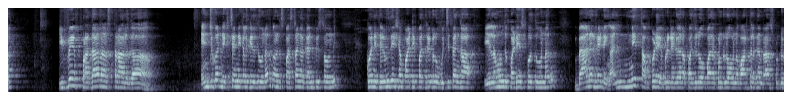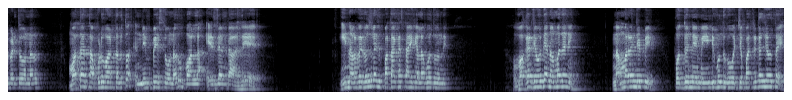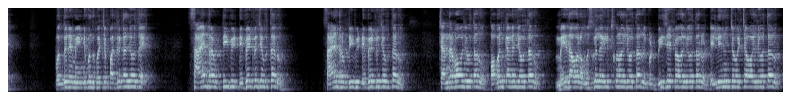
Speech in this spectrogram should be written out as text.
ఇవే ప్రధాన అస్త్రాలుగా ఎంచుకొని నెక్స్ట్ ఎన్నికలకు వెళ్తూ ఉన్నారు. మనకు స్పష్టంగా కనిపిస్తోంది. కొన్ని తెలుగుదేశం పార్టీ పత్రికలు ఉచితంగా ఇళ్ళ ముందు పడేసిపోతూ ఉన్నారు. బ్యానర్ హెడ్డింగ్ అన్ని తప్పుడే. ఇప్పుడు రెండు వేల పదిలో పదకొండులో ఉన్న వార్తలు కానీ రాసుకుంటూ పెడుతూ ఉన్నారు. మొత్తం తప్పుడు వార్తలతో నింపేస్తూ ఉన్నారు వాళ్ళ ఎజెండా అదే. ఈ నలభై రోజులు అది పతాక స్థాయికి వెళ్ళబోతుంది. ఒకరు చెబితే నమ్మదని నమ్మరని చెప్పి పొద్దున్నే మీ ఇంటి ముందుకు వచ్చే పత్రికలు చెబుతాయి. పొద్దున్నే మీ ఇంటి ముందుకు వచ్చే పత్రికలు చెబుతాయి. సాయంత్రం టీవీ డిబేట్లు చెబుతారు. సాయంత్రం టీవీ డిబేట్లు చెబుతారు. చంద్రబాబు చెబుతారు పవన్ కళ్యాణ్ చెబుతారు మేధావుల ముసుగులు తగిలించుకున్న వాళ్ళు చెబుతారు ఇప్పుడు బీజేపీ వాళ్ళు చెబుతారు ఢిల్లీ నుంచి వచ్చే వాళ్ళు చెబుతారు.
